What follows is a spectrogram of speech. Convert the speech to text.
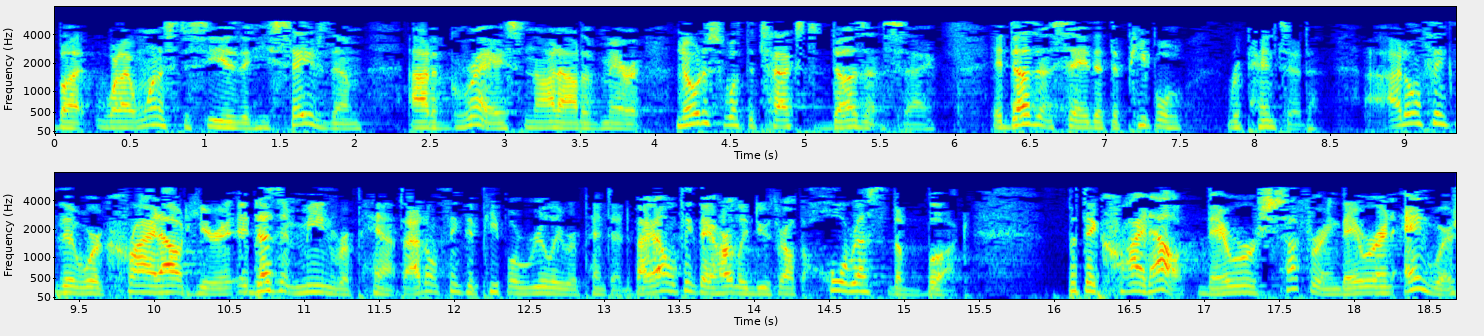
But what I want us to see is that He saves them out of grace, not out of merit. Notice what the text doesn't say. It doesn't say that the people repented. I don't think the word cried out here, it doesn't mean repent. I don't think that people really repented. In fact, I don't think they hardly do throughout the whole rest of the book. But they cried out. They were suffering. They were in anguish.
